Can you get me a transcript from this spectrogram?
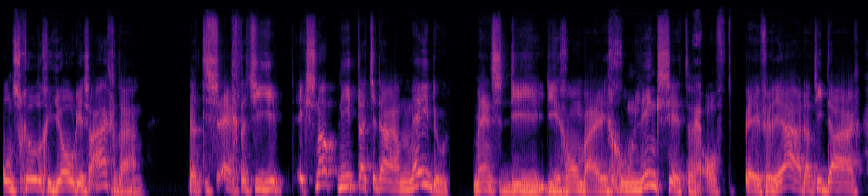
onschuldige Joden is aangedaan. Dat is echt dat je, je- ik snap niet dat je daaraan meedoet. Mensen die, die gewoon bij GroenLinks zitten of de PvdA, dat die daar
